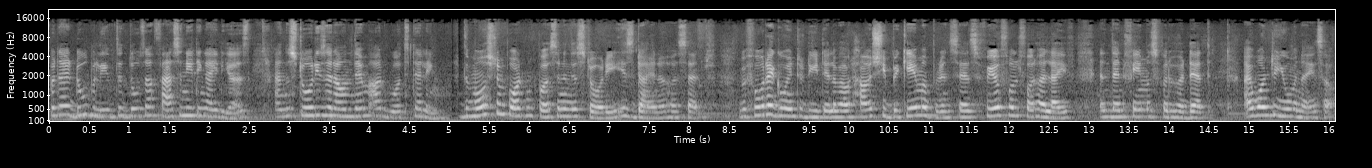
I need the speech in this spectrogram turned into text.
but I do believe that those are fascinating ideas and the stories around them are worth telling. The most important person in this story is Diana herself. Before I go into detail about how she became a princess, fearful for her life, and then famous for her death, I want to humanize her.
